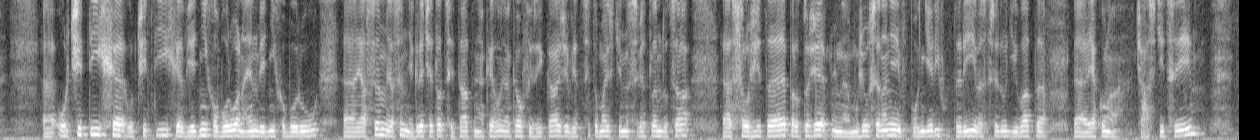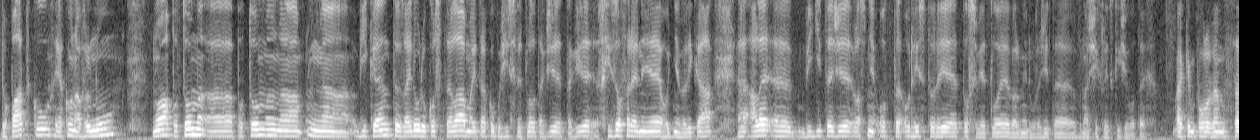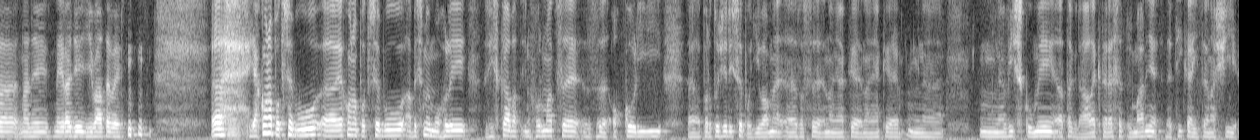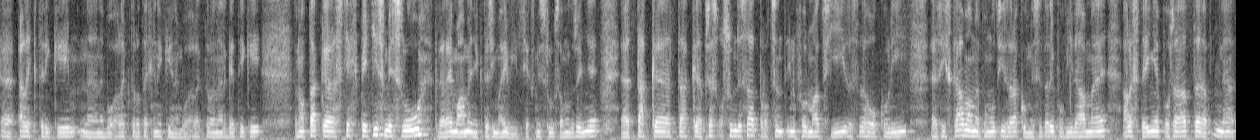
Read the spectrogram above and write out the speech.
určitých, eh, určitých vědních oborů a nejen vědních oborů. Eh, já jsem, já jsem někde četl citát nějakého, nějakého fyzika, že vědci to mají s tím světlem docela složité, protože hm, můžou se na něj v pondělí, v úterý, ve středu dívat jako na částici, do pátku jako na vlnu, No a potom, potom na, na víkend zajdou do kostela a mají to jako boží světlo, takže, takže schizofrenie je hodně veliká, ale e, vidíte, že vlastně od, od historie to světlo je velmi důležité v našich lidských životech. A jakým pohledem se na něj nejraději díváte vy? Eh, jako na potřebu, eh, jako na potřebu, aby jsme mohli získávat informace z okolí, eh, protože když se podíváme zase na nějaké, na nějaké mm, výzkumy a tak dále, které se primárně netýkají té naší eh, elektriky nebo elektrotechniky nebo elektroenergetiky, no tak eh, z těch pěti smyslů, které máme, někteří mají víc těch smyslů samozřejmě, eh, tak, tak přes 80% informací ze svého okolí získáváme pomocí zraku. My si tady povídáme, ale stejně pořád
